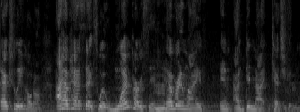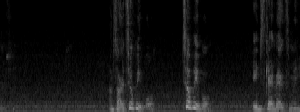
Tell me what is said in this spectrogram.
Actually, hold on. I have had sex with one person Mhm. ever in life, and I did not catch feelings. I'm sorry, two people. Two people. It just came back to me.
